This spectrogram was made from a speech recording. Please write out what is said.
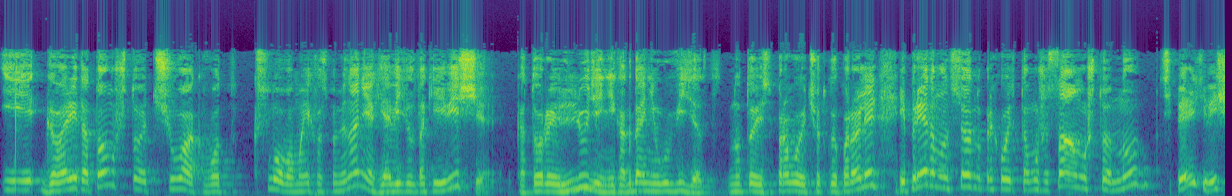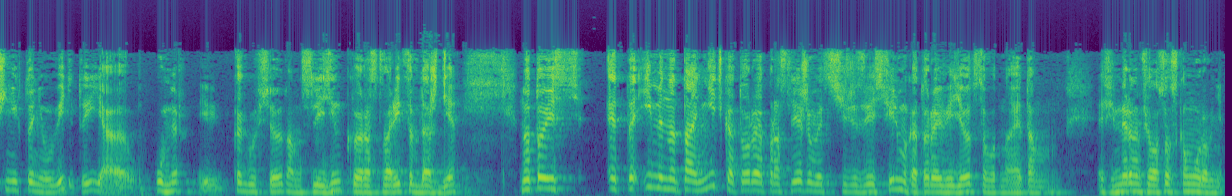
и говорит о том, что, чувак, вот к слову о моих воспоминаниях, я видел такие вещи, которые люди никогда не увидят. Ну, то есть проводит четкую параллель, и при этом он все равно приходит к тому же самому, что, ну, теперь эти вещи никто не увидит, и я умер, и как бы все, там, слезинг растворится в дожде. Ну, то есть это именно та нить, которая прослеживается через весь фильм и которая ведется вот на этом эфемерном философском уровне.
